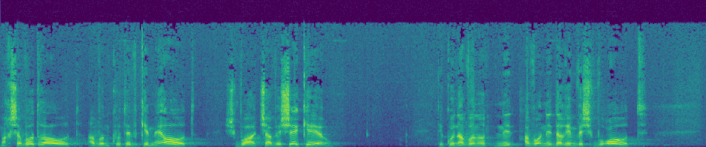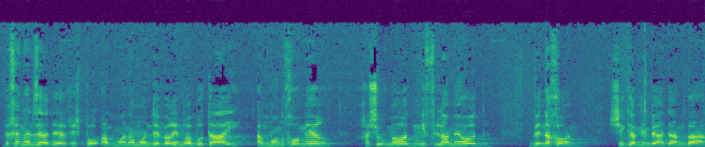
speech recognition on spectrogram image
מחשבות רעות, עוון כותב כמאות, שבועת שווא ושקר, תיקון עוון נדרים ושבועות, וכן על זה הדרך. יש פה המון המון דברים, רבותיי, המון חומר, חשוב מאוד, נפלא מאוד, ונכון שגם אם בן אדם בא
